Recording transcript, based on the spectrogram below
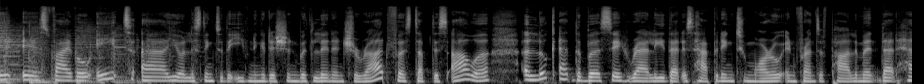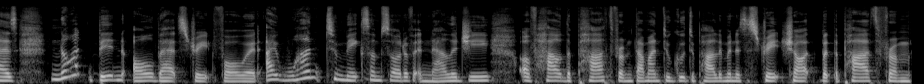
It is 5.08. Uh, you're listening to the evening edition with Lynn and Sharad. First up this hour, a look at the Bersih rally that is happening tomorrow in front of Parliament that has not been all that straightforward. I want to make some sort of analogy of how the path from Taman Tugu to Parliament is a straight shot, but the path from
